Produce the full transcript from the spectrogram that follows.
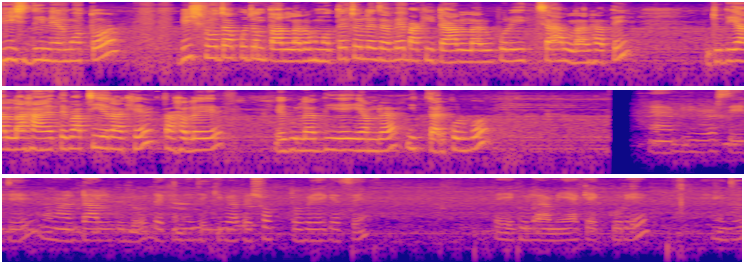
বিশ দিনের মতো, বিশ রোজা পর্যন্ত আল্লাহর রহমতে চলে যাবে। বাকিটা আল্লাহর উপরে ইচ্ছা, আল্লাহর হাতে। যদি আল্লাহ হায়াতে বাঁচিয়ে রাখে, তাহলে এগুলা দিয়েই আমরা ইফতার করব। হ্যাঁ ভিউয়ার্স এই যে আমার ডালগুলো, দেখেন এই যে কীভাবে শক্ত হয়ে গেছে। তো এগুলো আমি এক এক করে, এই যে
